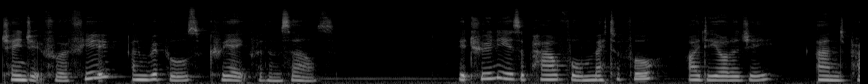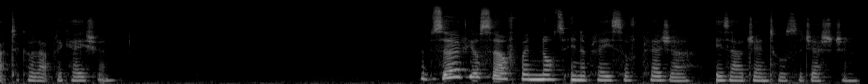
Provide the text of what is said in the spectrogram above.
Change it for a few, and ripples create for themselves. It truly is a powerful metaphor, ideology, and practical application. Observe yourself when not in a place of pleasure is our gentle suggestion.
